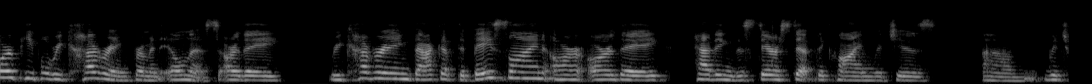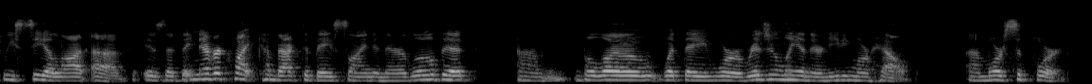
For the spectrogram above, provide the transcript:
are people recovering from an illness? Are they recovering back up to baseline or are they having the stair step decline, which is um, which we see a lot of, is that they never quite come back to baseline and they're a little bit um, below what they were originally and they're needing more help, uh, more support,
